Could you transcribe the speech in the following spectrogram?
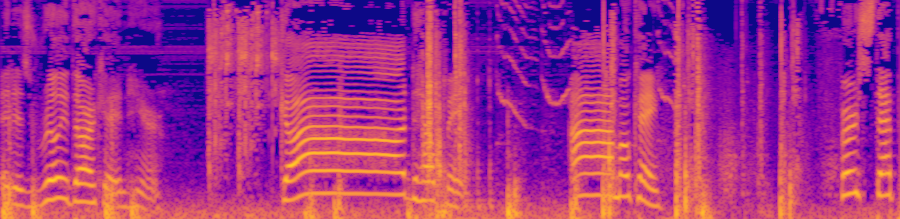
It is really dark in here. God help me. I'm okay. First step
